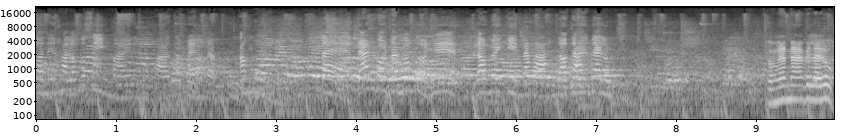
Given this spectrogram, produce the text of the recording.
ตอนนี้ค่ะแล้วก็ซีกไม้หนึงนะคะ จะเป็นแบบองุ่นแต่ด้านบนเป็นมะเขือ เทศ เราไม่กินนะคะ เราจะให้แม่เรากินตรงนั้นนาเป็นไรลูก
